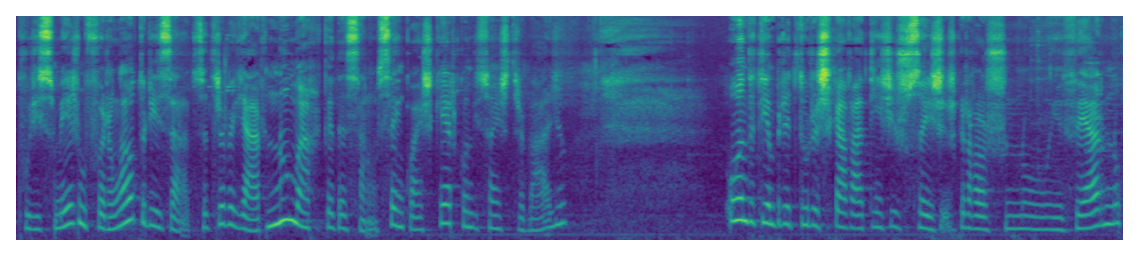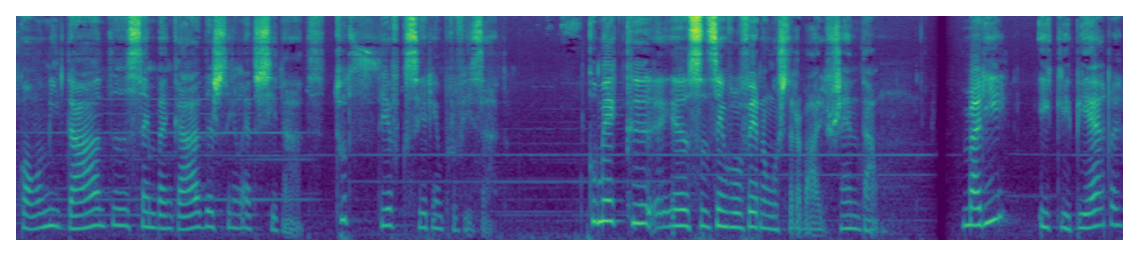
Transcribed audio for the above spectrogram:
por isso mesmo, foram autorizados a trabalhar numa arrecadação sem quaisquer condições de trabalho, onde a temperatura chegava a atingir os 6 graus no inverno, com umidade, sem bancadas, sem eletricidade. Tudo teve que ser improvisado. Como é que eh, se desenvolveram os trabalhos, então? Marie e Pierre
